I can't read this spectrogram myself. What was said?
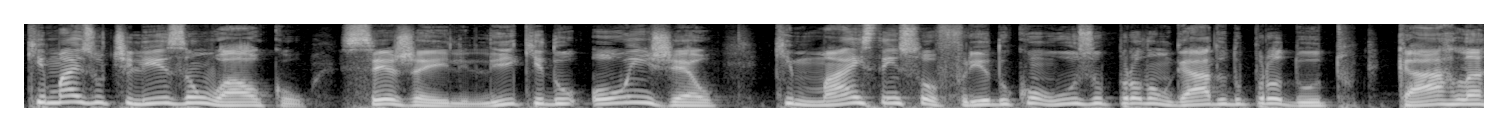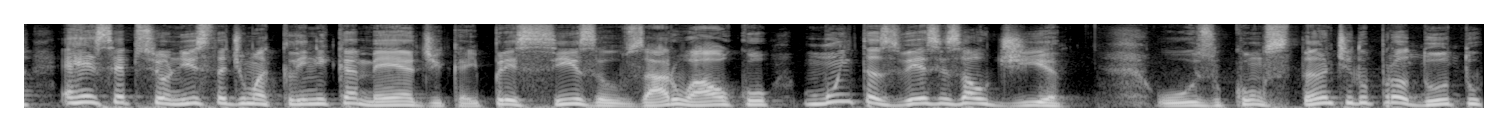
que mais utilizam o álcool, seja ele líquido ou em gel, que mais tem sofrido com o uso prolongado do produto. Carla é recepcionista de uma clínica médica e precisa usar o álcool muitas vezes ao dia. O uso constante do produto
